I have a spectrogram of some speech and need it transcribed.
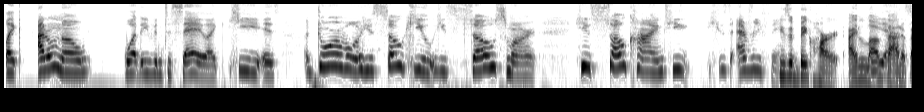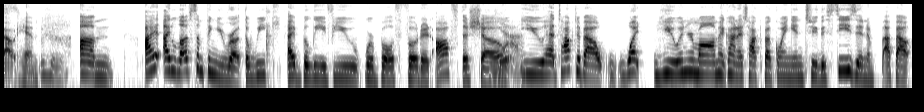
like i don't know what even to say. Like he is adorable. He's so cute. He's so smart. He's so kind. He he's everything. He's a big heart. I love that about him. Um, I, I love something you wrote the week I believe you were both voted off the show. Yeah. You had talked about what you and your mom had kind of talked about going into the season of, about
